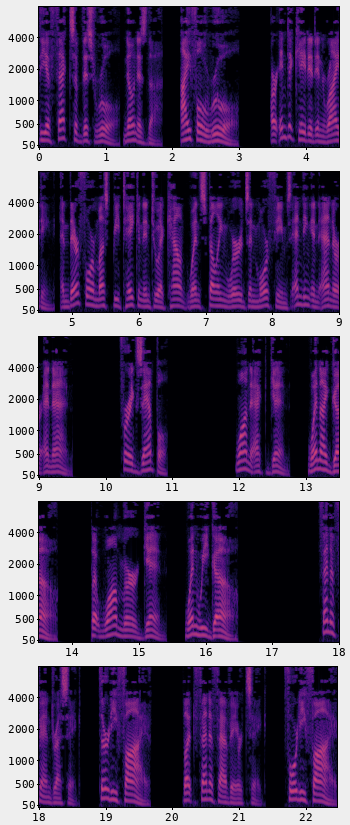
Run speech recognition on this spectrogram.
The effects of this rule known as the Eifel rule are indicated in writing, and therefore must be taken into account when spelling words and morphemes ending in n or nn. For example, wan ek gin, when I go, but wa mer gin, when we go. Fenefandresig 35, but Fenefavaertsig 45.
